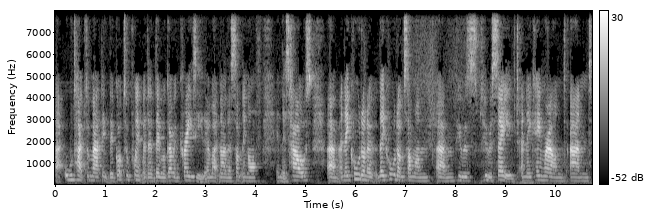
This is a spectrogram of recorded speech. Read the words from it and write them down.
like all types of mad things. They got to a point where they, they were going crazy. They're like, no, there's something off in this house. Um, and they called on a they called on someone um, who was who was saved, and they came round and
